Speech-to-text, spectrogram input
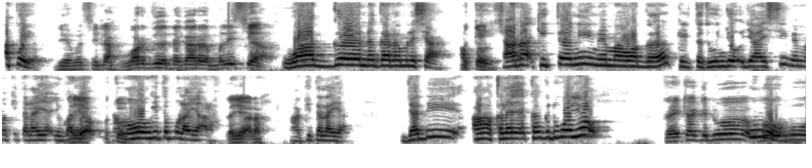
apa yuk? Dia mestilah warga negara Malaysia. Warga negara Malaysia. Betul. Okey, syarat kita ni memang warga, kita tunjuk je IC memang kita layak juga. Layak, betul. Nak mohon kita pun layak lah. Layak dah. Ha, kita layak. Jadi uh, kelayakan kedua yuk. Kenaikan kedua, Umur. berumur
